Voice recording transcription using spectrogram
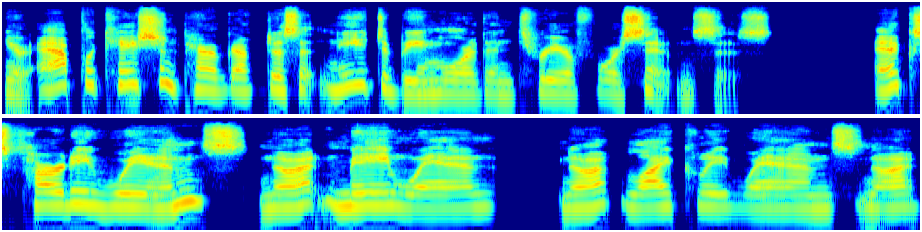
Your application paragraph doesn't need to be more than three or four sentences. X party wins, not may win, not likely wins, not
